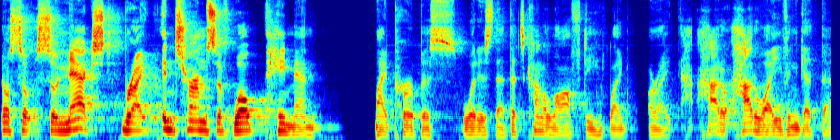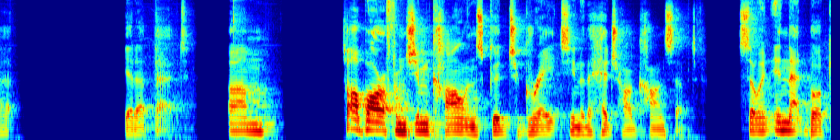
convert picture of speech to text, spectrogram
No, so so next, right? In terms of well, hey man, my purpose. What is that? That's kind of lofty. Like, all right, how do how do I even get that? Get at that. Um, so I'll borrow from Jim Collins' "Good to Great." You know, the hedgehog concept. So in, in that book,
